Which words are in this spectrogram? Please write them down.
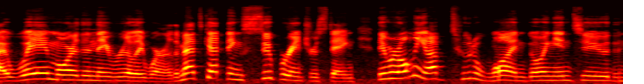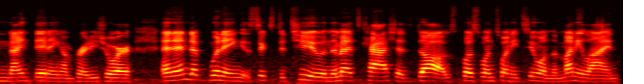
by way more than they really were. The Mets kept things super interesting. They were only up two to one going into the ninth inning, I'm pretty sure, and end up winning six to two. And the Mets cash as dogs plus 122 on the money line.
